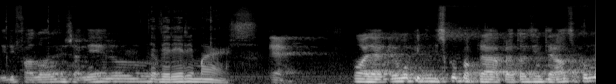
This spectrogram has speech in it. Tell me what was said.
ele falou, né? Janeiro. Fevereiro e março. É. Olha, eu vou pedir desculpa para todos os internautas, como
